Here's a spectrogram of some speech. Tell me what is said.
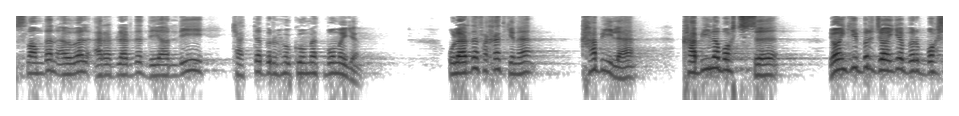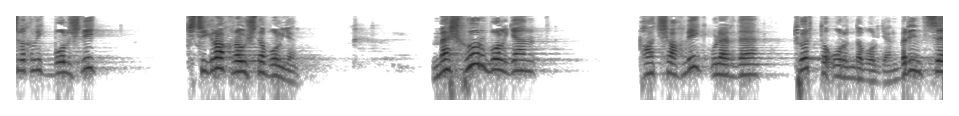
islomdan avval arablarda deyarli katta bir hukumat bo'lmagan. Ularda faqatgina qabila qabila boshchisi yoki bir joyga bir boshliqlik bo'lishlik kichikroq ravishda bo'lgan. Mashhur bo'lgan podshohlik ularda to'rtta o'rinda bo'lgan. Birinchisi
